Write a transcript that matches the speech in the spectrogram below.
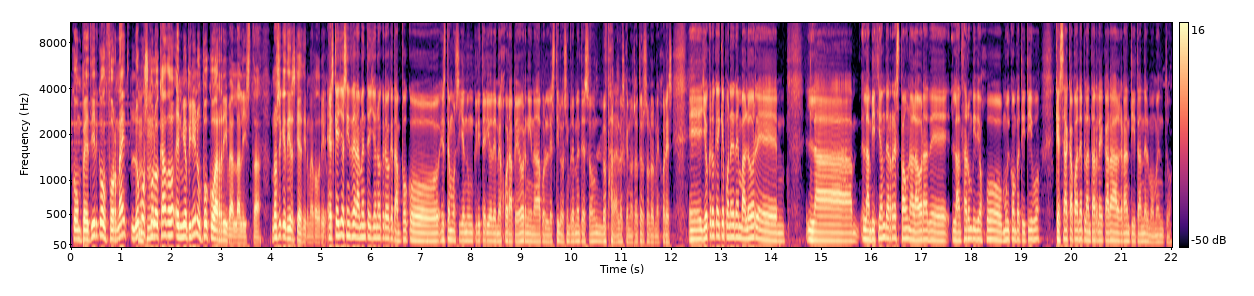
competir con Fortnite. Lo hemos colocado, en mi opinión, un poco arriba en la lista. No sé qué tienes que decirme, Rodrigo. Es que yo, sinceramente, yo no creo que tampoco estemos siguiendo un criterio de mejor a peor ni nada por el estilo. Simplemente son los para los que nosotros son los mejores. Eh, yo creo que hay que poner en valor eh, la, la ambición de Respawn a la hora de lanzar un videojuego muy competitivo que sea capaz de plantarle cara al gran titán del momento.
